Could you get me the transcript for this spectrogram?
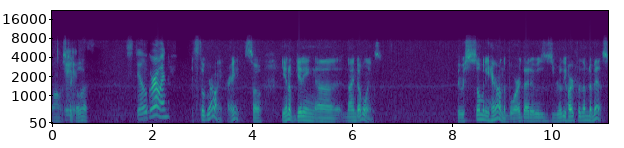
Well, let's take a look. Still growing. It's still growing, right? So you end up getting uh, nine doublings. There was so many hare on the board that it was really hard for them to miss.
